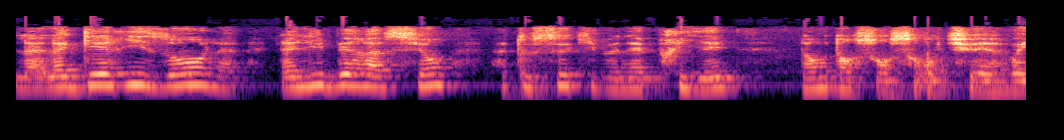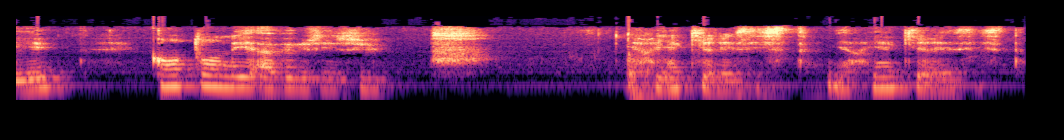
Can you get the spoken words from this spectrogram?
la, guérison, la, libération à tous ceux qui venaient prier donc dans son sanctuaire. voyez, quand on est avec Jésus, il n'y a rien qui résiste. Il n'y a rien qui résiste.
